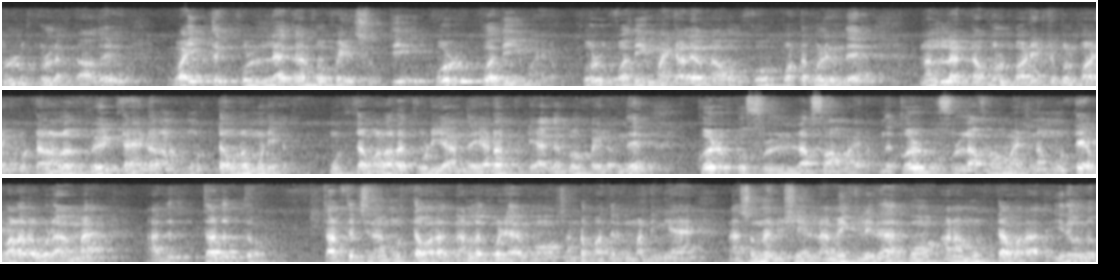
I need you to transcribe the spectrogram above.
உள்ளுக்குள்ளே அதாவது வயிற்றுக்குள்ளே கர்ப்பப்பையை சுற்றி கொழுப்பு அதிகமாகிடும் கொழுப்பு அதிகமாகிட்டாலே என்ன ஆகும்? பொ- வந்து நல்ல டபுள் பாடி ட்ரிபிள் பாடி போட்டால் நல்லா வெயிட் ஆகிடும் ஆனால் முட்டை விட முடியாது. முட்டை வளரக்கூடிய அந்த இடம் இருக்கு இல்லையா கர்ப்பப்பையில் வந்து கொழுப்பு ஃபுல்லாக ஃபார்ம் ஆகிடும் இந்த கொழுப்பு ஃபுல்லாக ஃபார்ம் ஆகிடுச்சுன்னா முட்டையை வளர விடாமல் அது தடுத்துரும். தடுத்துச்சுன்னா முட்டை வராது. நல்ல கோழியாக இருக்கும். சண்டை பார்த்துருக்க மாட்டீங்க. நான் சொன்ன விஷயம் எல்லாமே கிளியராக இருக்கும். ஆனால் முட்டை வராது. இது வந்து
